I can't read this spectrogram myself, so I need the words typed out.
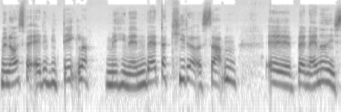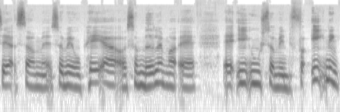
men også hvad er det, vi deler med hinanden. Hvad der kitter os sammen, øh, blandt andet især som, øh, som europæer og som medlemmer af, af EU som en forening,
